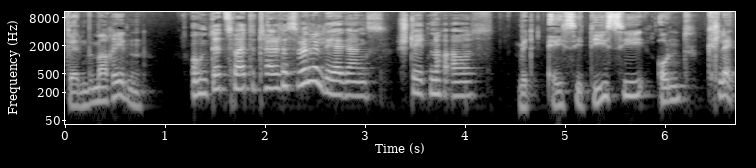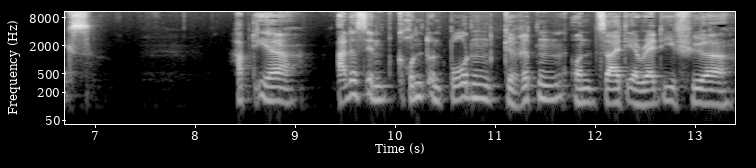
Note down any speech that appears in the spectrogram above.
werden wir mal reden. Und der zweite Teil des Wille-Lehrgangs steht noch aus. mit ACDC und Klecks. Habt ihr alles in Grund und Boden geritten und seid ihr ready für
